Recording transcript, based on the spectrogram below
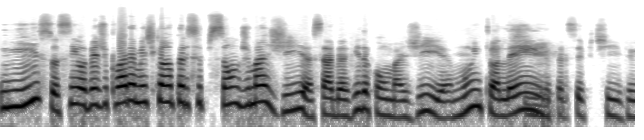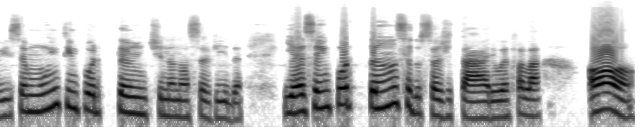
e isso, assim, eu vejo claramente que é uma percepção de magia, sabe? A vida como magia, muito além Sim. do perceptível. Isso é muito importante na nossa vida. E essa é a importância do Sagitário, é falar, ó, oh,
